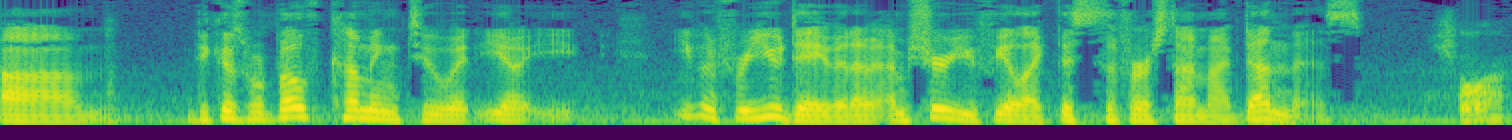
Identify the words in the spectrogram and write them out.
Um, because we're both coming to it, you know, even for you, David, I'm sure you feel like this is the first time I've done this. Sure.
